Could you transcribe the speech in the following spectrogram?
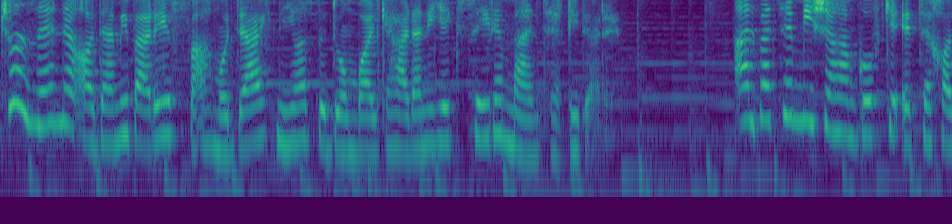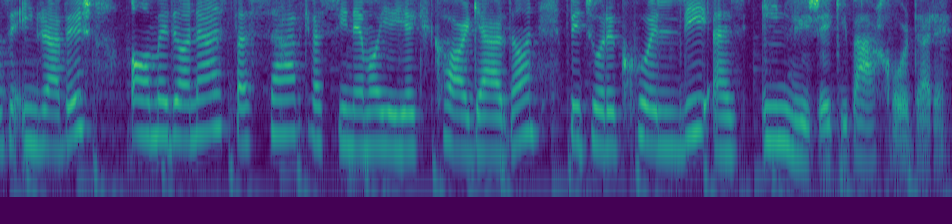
چون ذهن آدمی برای فهم و درک نیاز به دنبال کردن یک سیر منطقی داره. البته میشه هم گفت که اتخاذ این روش آمدانه است و سبک و سینمای یک کارگردان به طور کلی از این ویژگی برخورداره.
